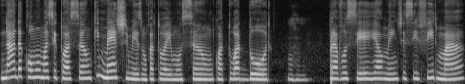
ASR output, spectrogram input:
nada como uma situação que mexe mesmo com a tua emoção, com a tua dor, uhum. para você realmente se firmar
